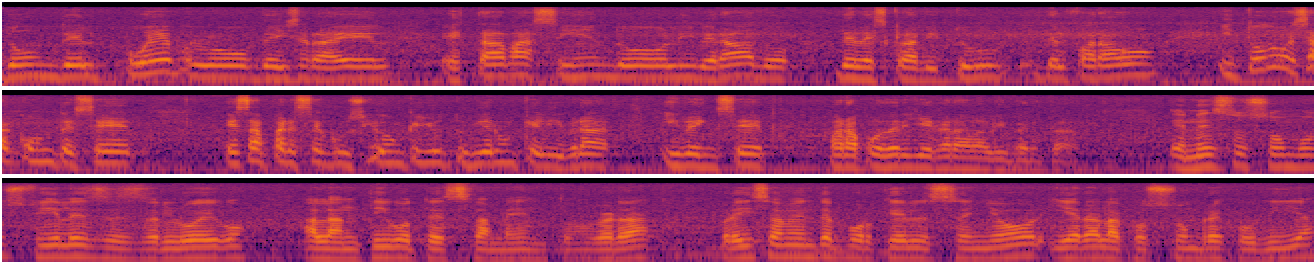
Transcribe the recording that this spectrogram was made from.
donde el pueblo de Israel estaba siendo liberado de la esclavitud del faraón y todo ese acontecer, esa persecución que ellos tuvieron que librar y vencer para poder llegar a la libertad. En eso somos fieles desde luego al Antiguo Testamento, ¿verdad? Precisamente porque el Señor, y era la costumbre judía,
